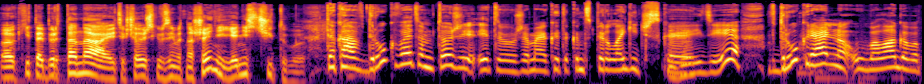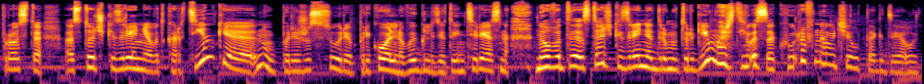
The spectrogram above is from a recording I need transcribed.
э, какие-то обертона этих человеческих взаимоотношений я не считываю. Так а вдруг в этом тоже, это уже моя какая-то конспирологическая Мгм. идея, вдруг реально у Балагова просто э, с точки зрения вот картинки, ну, по режиссуре прикольно выглядит и интересно, но вот э, с точки зрения драматургии, может, его Сакуров научил так делать?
